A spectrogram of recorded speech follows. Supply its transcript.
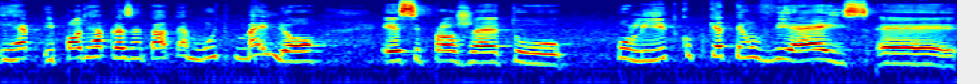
e, e pode representar até muito melhor esse projeto político, porque tem um viés é,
